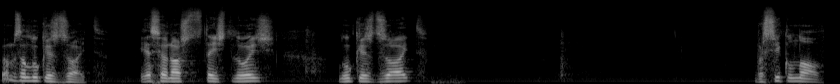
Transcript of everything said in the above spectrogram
Vamos a Lucas 18. Esse é o nosso texto de hoje. Lucas 18, versículo 9.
